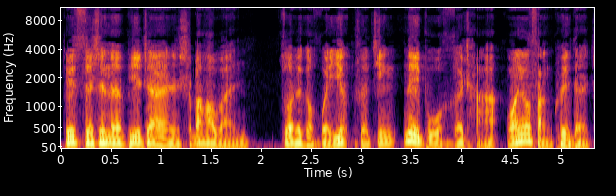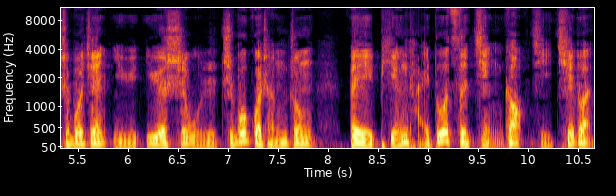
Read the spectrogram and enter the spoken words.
对此事呢，B 站十八号晚做了个回应，说经内部核查，网友反馈的直播间已于一月十五日直播过程中被平台多次警告及切断，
